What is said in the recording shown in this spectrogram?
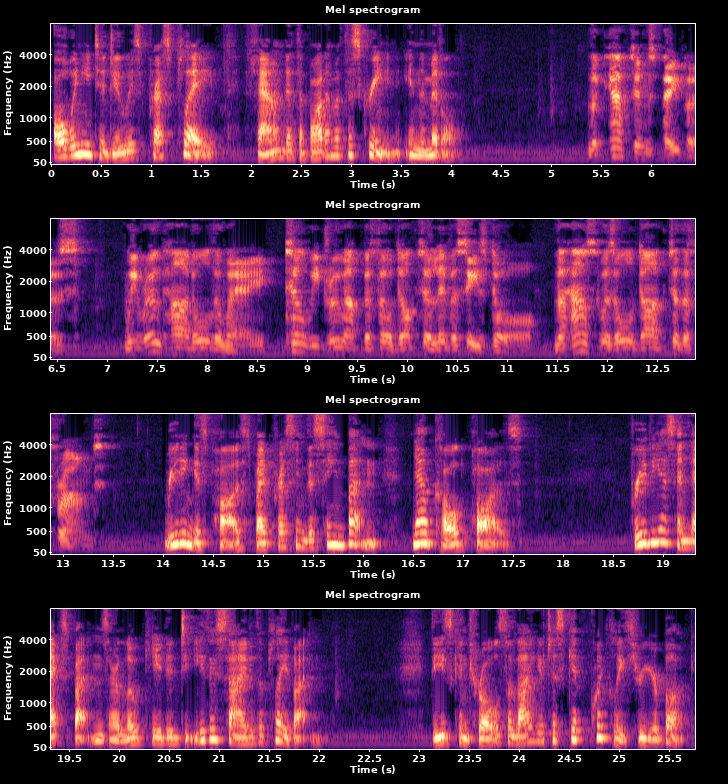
all we need to do is press play, found at the bottom of the screen in the middle. The captain's papers. We rode hard all the way, till we drew up before Dr. Livesey's door. The house was all dark to the front. Reading is paused by pressing the same button, now called Pause. Previous and Next buttons are located to either side of the play button. These controls allow you to skip quickly through your book.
